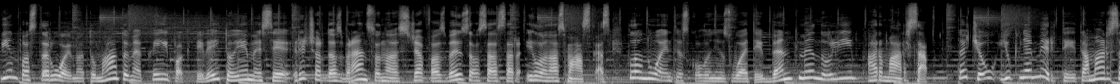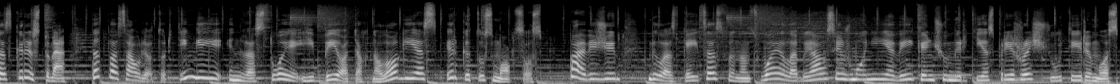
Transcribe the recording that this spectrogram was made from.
Vien pastaruoju metu matome, kaip aktyviai to ėmėsi Richardas Bransonas, Jeffas Bezosas ar Ilonas Maskas, planuojantis kolonizuoti bent Mėnulį ar Marsą. Tačiau juk nemirti į tą Marsą skristume, tad pasaulio turtingieji investuoja į biotechnologiją technologijas ir kitus mokslus. Pavyzdžiui, Bilas Geitsas finansuoja labiausiai žmoniją veikiančių mirties priežasčių tyrimus.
